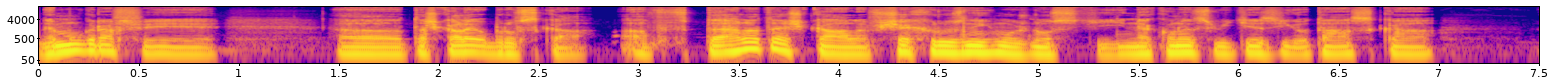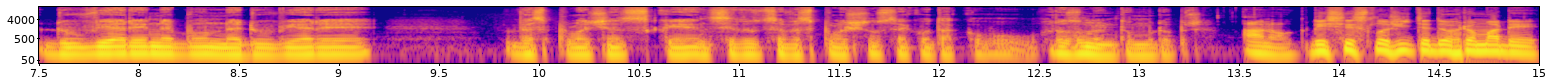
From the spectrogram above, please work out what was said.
demografii, eh, ta škála je obrovská. A v téhle té škále všech různých možností nakonec vítězí otázka důvěry nebo nedůvěry ve společenské instituce, ve společnost jako takovou. Rozumím tomu dobře. Ano, když si složíte dohromady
